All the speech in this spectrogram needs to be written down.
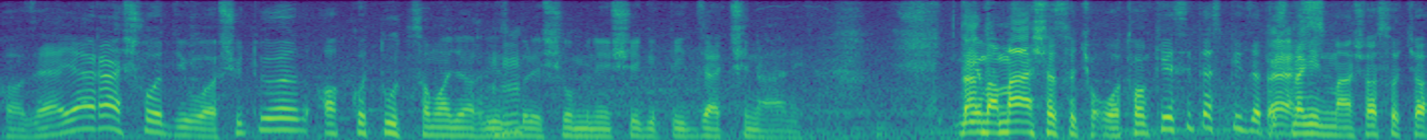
a, az eljárásod, jó a sütőd, akkor tudsz a magyar lisztből mhm. is jó minőségű pizzát csinálni. De Nyilván más az, hogyha otthon készítesz pizzát, Persze. és megint más az, hogyha,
